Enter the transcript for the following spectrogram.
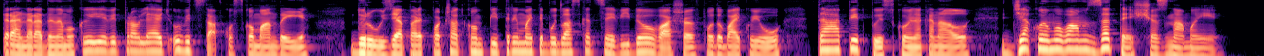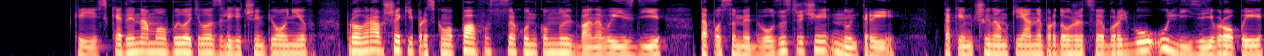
Тренера Динамо Київ відправляють у відставку з команди. Друзі, перед початком підтримайте, будь ласка, це відео вашою вподобайкою та підпискою на канал. Дякуємо вам за те, що з нами. Київське Динамо вилетіло з Ліги Чемпіонів, програвши кіпрському пафосу з рахунком 0-2 на виїзді та по сумі двох зустрічей 0-3. Таким чином, кияни продовжують свою боротьбу у Лізі Європи,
